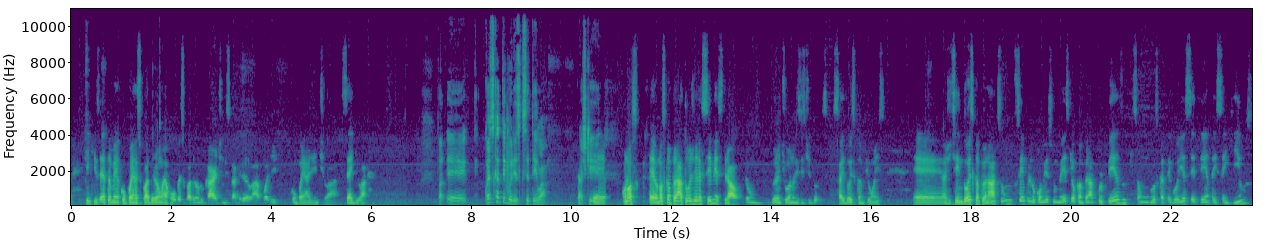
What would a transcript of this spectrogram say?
quem quiser também acompanhar o esquadrão, é arroba esquadrão do kart no Instagram lá, pode acompanhar a gente lá, segue lá. É, quais categorias que você tem lá? Tá, Acho que é, o nosso é, o nosso campeonato hoje ele é semestral, então durante o ano existe dois, sai dois campeões. É, a gente tem dois campeonatos, um sempre no começo do mês, que é o campeonato por peso, que são duas categorias, 70 e 100 quilos.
